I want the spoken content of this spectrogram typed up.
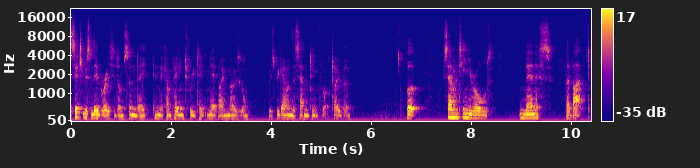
city was liberated on Sunday in the campaign to retake nearby Mosul, which began on the 17th of October. But 17 year old Nenous Thabit,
